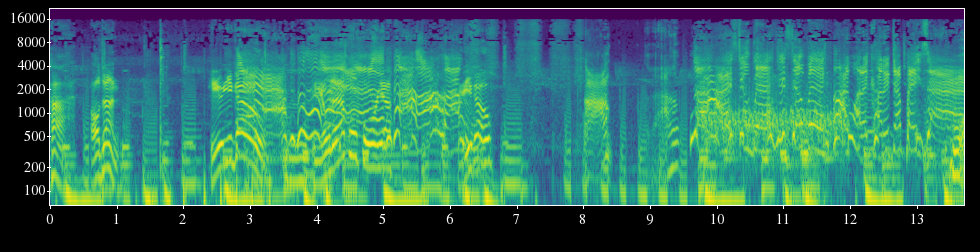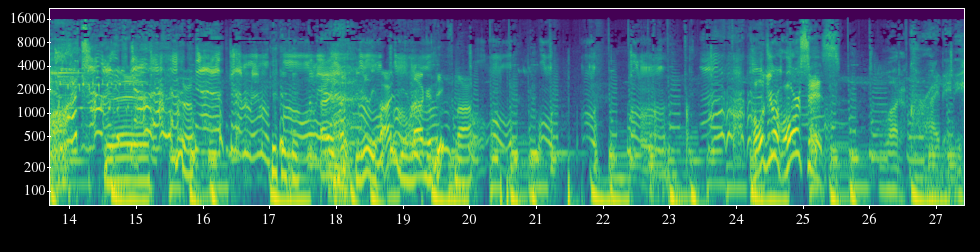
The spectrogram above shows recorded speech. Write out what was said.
Ha, all done. Here you go. Peeled apple for you. Here you go. Ah, it's too big. It's too big. I want to cut it to pieces. Uh, it must be really hard being Logger Vic's mom. Hold your horses. What a crybaby.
